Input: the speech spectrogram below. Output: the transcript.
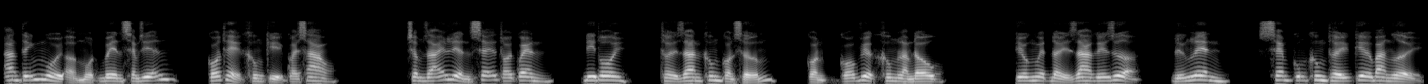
an tĩnh ngồi ở một bên xem diễn, có thể không kỳ quái sao. Chậm rãi liền sẽ thói quen, đi thôi, thời gian không còn sớm, còn có việc không làm đâu. Tiêu Nguyệt đẩy ra ghế dựa, đứng lên, xem cũng không thấy kia ba người,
